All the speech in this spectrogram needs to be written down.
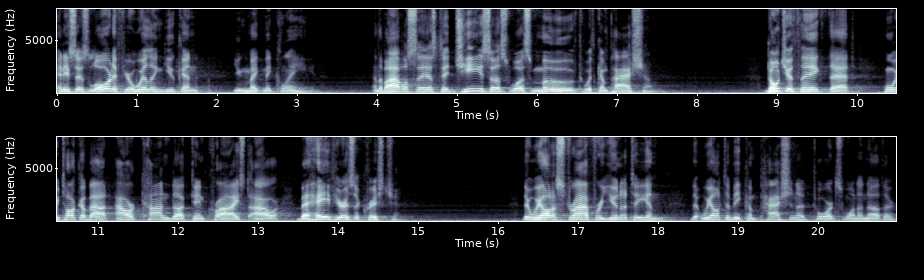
and he says, Lord, if you're willing, you can, you can make me clean. And the Bible says that Jesus was moved with compassion. Don't you think that when we talk about our conduct in Christ, our behavior as a Christian, that we ought to strive for unity and that we ought to be compassionate towards one another,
